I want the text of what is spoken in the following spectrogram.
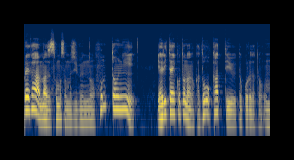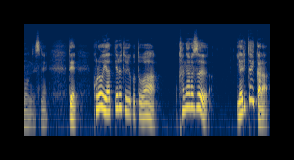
れがまずそもそも自分の本当にやりたいことなのかどうかっていうところだと思うんですね。でこれをやってるということは必ずやりたいから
